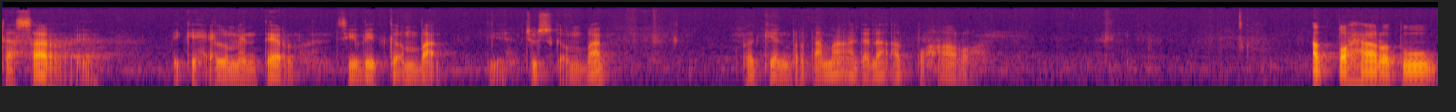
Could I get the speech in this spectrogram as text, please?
dasar ya. Fikih elementer jilid keempat ya, juz keempat. Bagian pertama adalah at-toharoh at-toharoh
